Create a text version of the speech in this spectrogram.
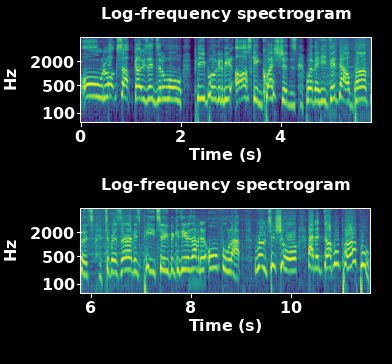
Oh, locks up, goes into the wall. People are going to be asking questions whether he did that on purpose to preserve his P2 because he was having an awful lap. Road to had a double purple.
